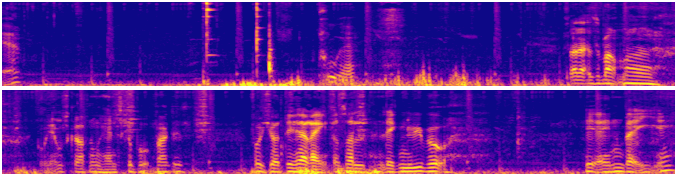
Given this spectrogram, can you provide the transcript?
Ja. Puh, ja. Så er det altså bare om at gå hjem og skaffe nogle handsker på, faktisk. Få gjort det her rent, og så lægge nye på. Herinde bag i, ikke?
